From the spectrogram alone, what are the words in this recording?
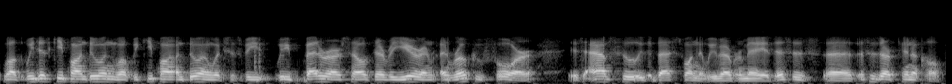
Well, we just keep on doing what we keep on doing, which is we, we better ourselves every year. And, and Roku 4 is absolutely the best one that we've ever made. This is uh, this is our pinnacle.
